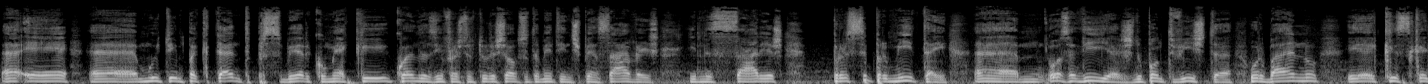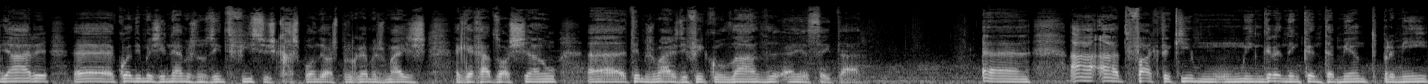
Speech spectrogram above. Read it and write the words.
é muito impactante perceber como é que quando as infraestruturas são absolutamente indispensáveis e necessárias se permitem uh, ousadias do ponto de vista urbano eh, que se calhar uh, quando imaginamos nos edifícios que respondem aos programas mais agarrados ao chão uh, temos mais dificuldade em aceitar. Uh, há, há, de facto aqui um, um grande encantamento para mim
